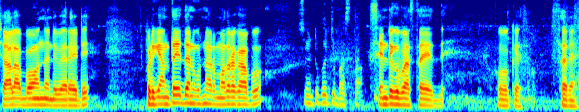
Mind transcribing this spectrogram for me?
చాలా బాగుందండి వెరైటీ. ఇప్పటికి ఎంత అయింది అనుకుంటున్నారు మొదటి కాపు? సెంటుకొచ్చి బస్తా. సెంటుకు బస్తా అయ్యిద్ది. ఓకే సరే.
